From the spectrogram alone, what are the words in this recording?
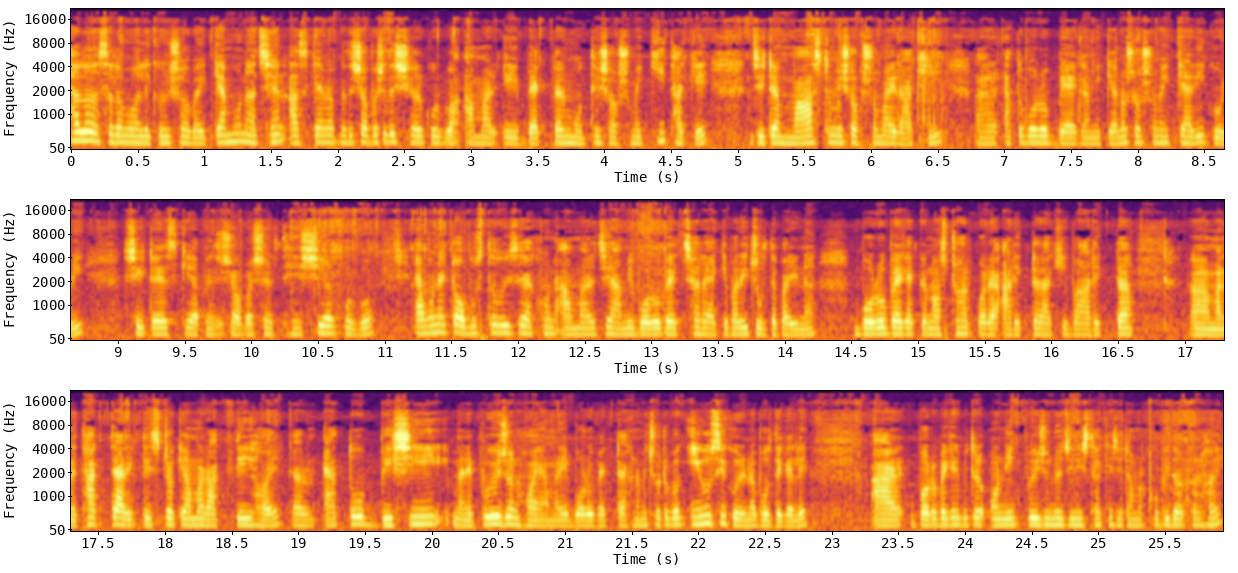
হ্যালো, আসসালামু আলাইকুম সবাই। কেমন আছেন? আজকে আমি আপনাদের সবার সাথে শেয়ার করব আমার এই ব্যাগটার মধ্যে সবসময় কি থাকে, যেটা মাস্ট আমি সবসময় রাখি। আর এত বড় ব্যাগ আমি কেন সবসময় ক্যারি করি, সেটা আজকে আপনাদের সবার সাথে শেয়ার করব। এমন একটা অবস্থা হয়েছে এখন আমার যে আমি বড় ব্যাগ ছাড়া একেবারেই চলতে পারি না। বড় ব্যাগ একটা নষ্ট হওয়ার পরে আরেকটা রাখি বা আরেকটা মানে থাকতে আরেকটা স্টকে আমার রাখতেই হয়। কারণ এত বেশি মানে প্রয়োজন হয় আমার এই বড় ব্যাগটা। এখন আমি ছোটো ব্যাগ ইউজই করি না বলতে গেলে। আর বড় ব্যাগের ভিতরে অনেক প্রয়োজনীয় জিনিস থাকে, যেটা আমার খুবই দরকার হয়।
